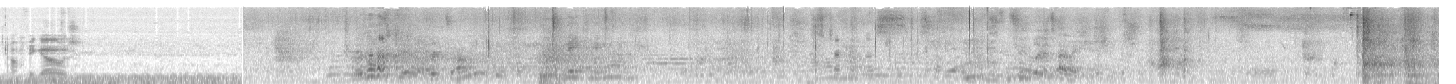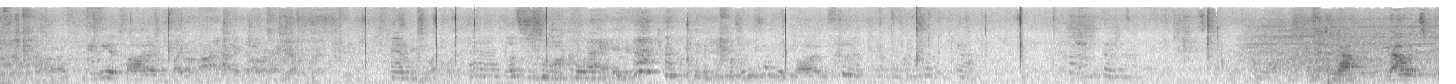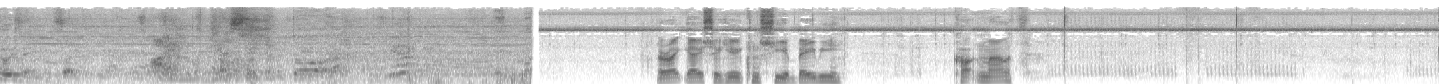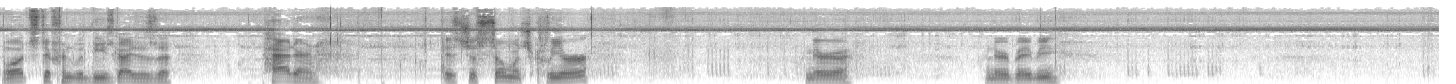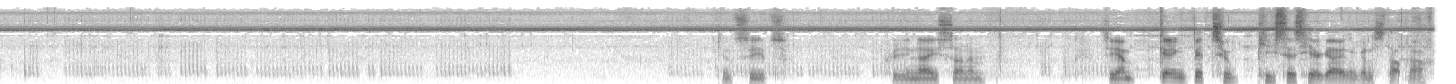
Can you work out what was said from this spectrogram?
Off he goes. They can. Just checking this. Maybe a thought of like not having children. And be too much work. Eh, let's just walk away. Now, now it's posing. It's like, I am majestic. Duh. Alright guys, so here you can see a baby cottonmouth. What's different with these guys is the pattern is just so much clearer when they're a, they're baby. You can see it's pretty nice on him. See, I'm getting bit to pieces here, guys. I'm gonna stop now.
